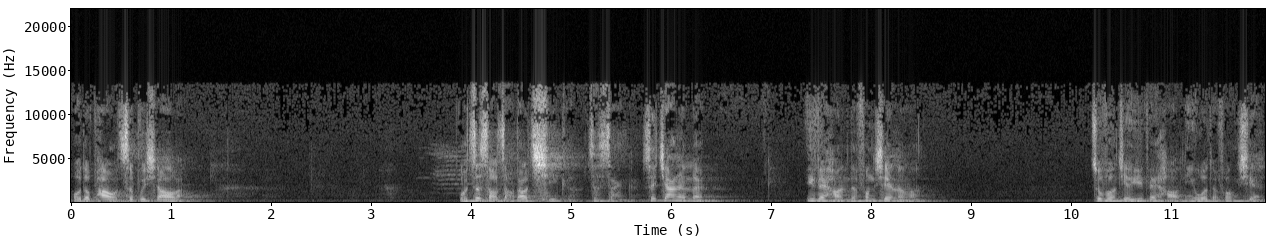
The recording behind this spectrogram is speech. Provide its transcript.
我都怕我吃不消了。我至少找到七个，这三个。所以家人们，预备好你的奉献了吗？朱凤姐，预备好你我的奉献。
